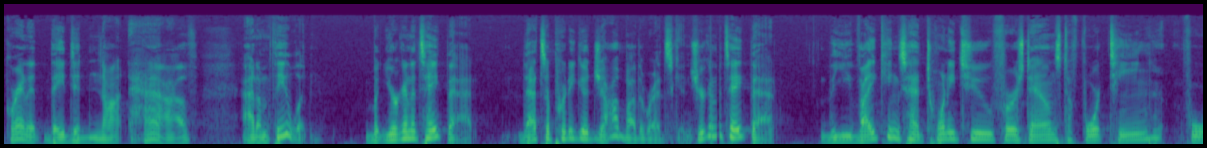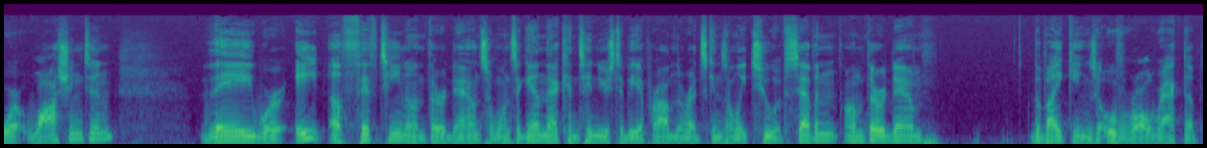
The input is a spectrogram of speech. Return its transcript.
granted, they did not have Adam Thielen, but you're going to take that that's a pretty good job by the Redskins. You're going to take that. The Vikings had 22 first downs to 14 for Washington. They were 8 of 15 on third down. So, once again, that continues to be a problem. The Redskins only 2 of 7 on third down. The Vikings overall racked up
